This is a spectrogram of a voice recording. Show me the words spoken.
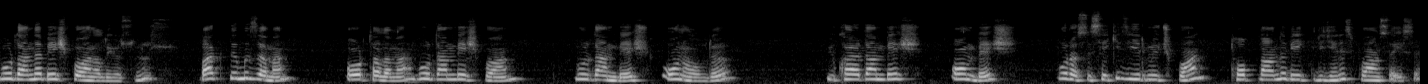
Buradan da 5 puan alıyorsunuz. Baktığımız zaman ortalama buradan 5 puan buradan 5 10 oldu. Yukarıdan 5 15 burası 8 23 puan toplamda biriktireceğiniz puan sayısı.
